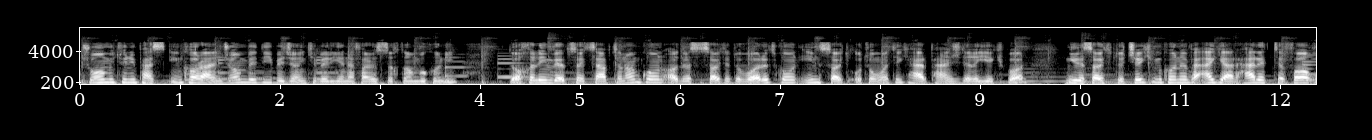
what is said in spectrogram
شما می‌تونی پس این کار رو انجام بدی به جای اینکه بری یه نفر استخدام بکنی. داخل این وبسایت ثبت نام کن آدرس سایت رو وارد کن. این سایت اتوماتیک هر پنج دقیقه یک بار میره سایت رو چک می‌کنه و اگر هر اتفاق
